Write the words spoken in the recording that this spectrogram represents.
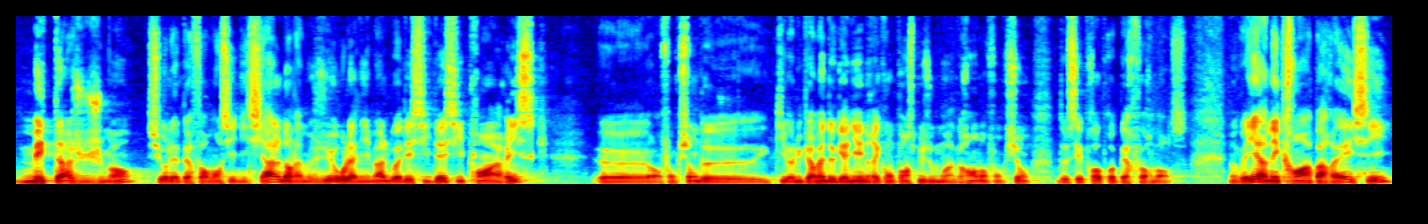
méta-jugement sur les performances initiales dans la mesure où l'animal doit décider s'il prend un risque euh, en fonction de, qui va lui permettre de gagner une récompense plus ou moins grande en fonction de ses propres performances. Donc vous voyez, un écran apparaît ici,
